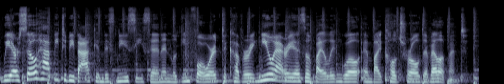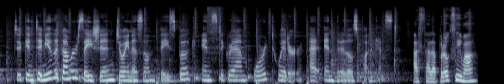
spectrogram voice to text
We are so happy to be back in this new season and looking forward to covering new areas of bilingual and bicultural development. To continue the conversation, join us on Facebook, Instagram, or Twitter at Entre Dos Podcast. Hasta la próxima.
